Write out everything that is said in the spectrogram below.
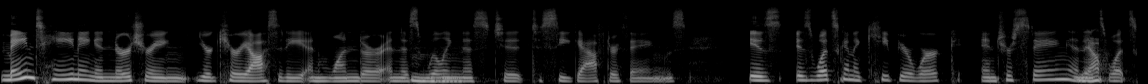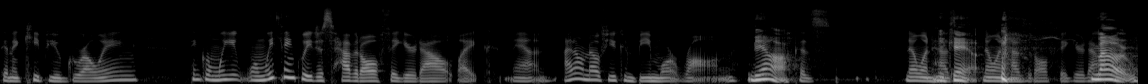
maintaining and nurturing your curiosity and wonder and this mm-hmm. willingness to to seek after things is is what's going to keep your work interesting and yep. it's what's going to keep you growing think when we when we think we just have it all figured out, like man, I don't know if you can be more wrong. Yeah, because no one has it, no one has it all figured out. no.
